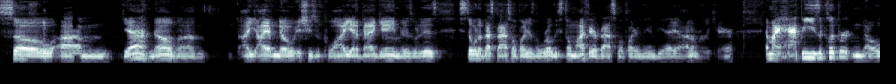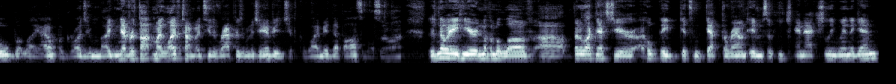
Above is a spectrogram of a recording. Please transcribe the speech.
So um, yeah, no, um, I, I, have no issues with Kawhi. He had a bad game. It is what it is. He's still one of the best basketball players in the world. He's still my favorite basketball player in the NBA. I don't really care. Am I happy he's a Clipper? No, but like I don't begrudge him. I never thought in my lifetime I'd see the Raptors win a championship. Kawhi made that possible. So uh, there's no hate here, nothing but love. Uh, better luck next year. I hope they get some depth around him so he can actually win again.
